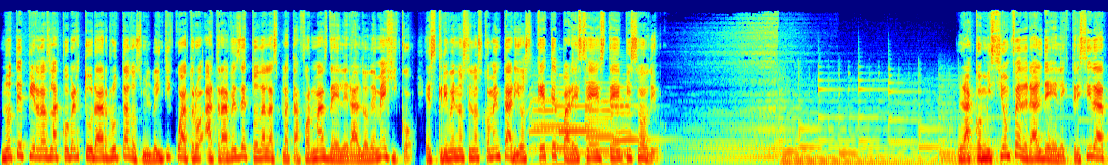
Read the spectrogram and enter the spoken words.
no te pierdas la cobertura Ruta 2020 a través de todas las plataformas de El Heraldo de México. Escríbenos en los comentarios qué te parece este episodio. La Comisión Federal de Electricidad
